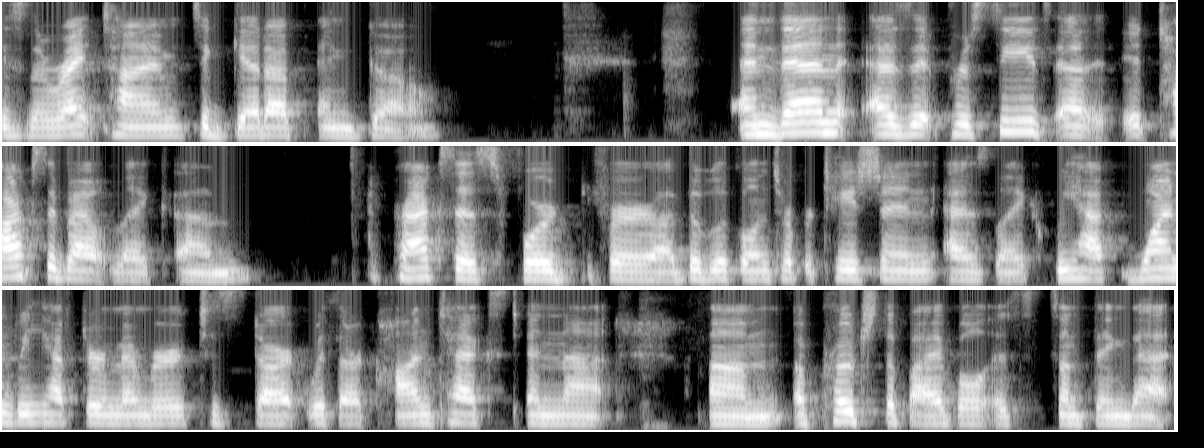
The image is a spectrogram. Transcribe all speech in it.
is the right time to get up and go. And then as it proceeds, uh, it talks about like um, praxis for, for uh, biblical interpretation as like we have, one, we have to remember to start with our context and not um, approach the Bible as something that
